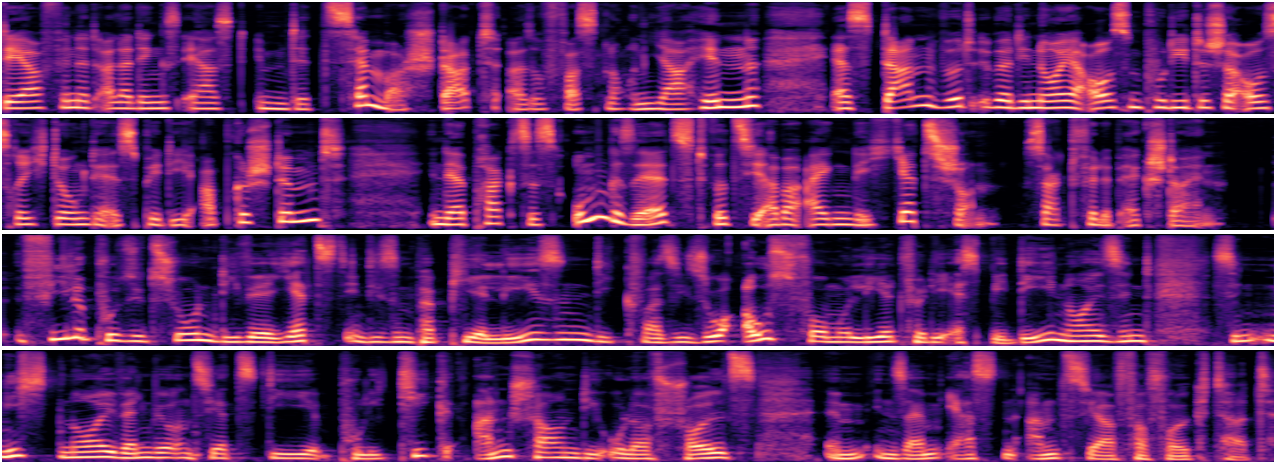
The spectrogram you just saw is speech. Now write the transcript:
der findet allerdings erst im Dezember statt, also fast noch ein Jahr hin. Erst dann wird über die neue außenpolitische Ausrichtung der SPD abgestimmt. In der Praxis umgesetzt wird sie aber eigentlich jetzt schon, sagt Philipp Eckstein viele Positionen, die wir jetzt in diesem Papier lesen, die quasi so ausformuliert für die SPD neu sind, sind nicht neu, wenn wir uns jetzt die Politik anschauen, die Olaf Scholz ähm, in seinem ersten Amtsjahr verfolgt hat.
